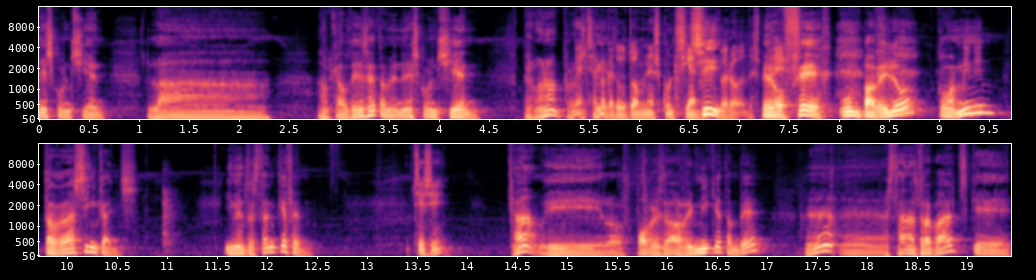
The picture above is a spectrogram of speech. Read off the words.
n'és conscient. La alcaldessa també n'és conscient. Però, bueno, però Bé, em sembla que tothom n'és conscient, sí, però després... però fer un pavelló, com a mínim, tardarà cinc anys. I mentrestant, què fem? Sí, sí. Ah, i els pobres de la rítmica també eh? Eh, estan atrapats, que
